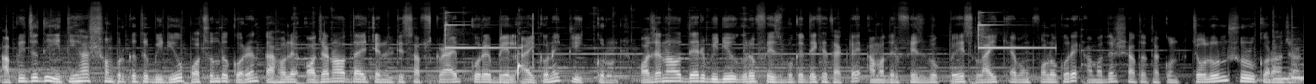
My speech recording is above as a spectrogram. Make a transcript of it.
আপনি যদি ইতিহাস সম্পর্কিত ভিডিও পছন্দ করেন, তাহলে অজানা অধ্যায় চ্যানেলটি সাবস্ক্রাইব করে বেল আইকনে ক্লিক করুন। অজানা অধ্যায়ের ভিডিওগুলো ফেসবুকে দেখে থাকলে আমাদের ফেসবুক পেজ লাইক এবং ফলো করে আমাদের সাথে থাকুন। চলুন শুরু করা যাক।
